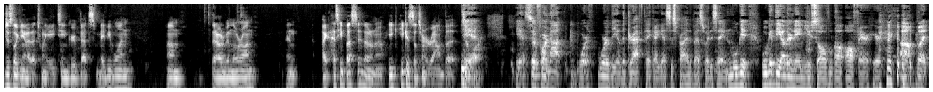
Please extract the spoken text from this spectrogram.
just looking at that 2018 group, that's maybe one um, that I would have been lower on. And I, has he busted? I don't know. He he could still turn it around, but so yeah. far yeah, so far not worth worthy of the draft pick. I guess is probably the best way to say it. And we'll get we'll get the other name you saw uh, off air here. um, but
